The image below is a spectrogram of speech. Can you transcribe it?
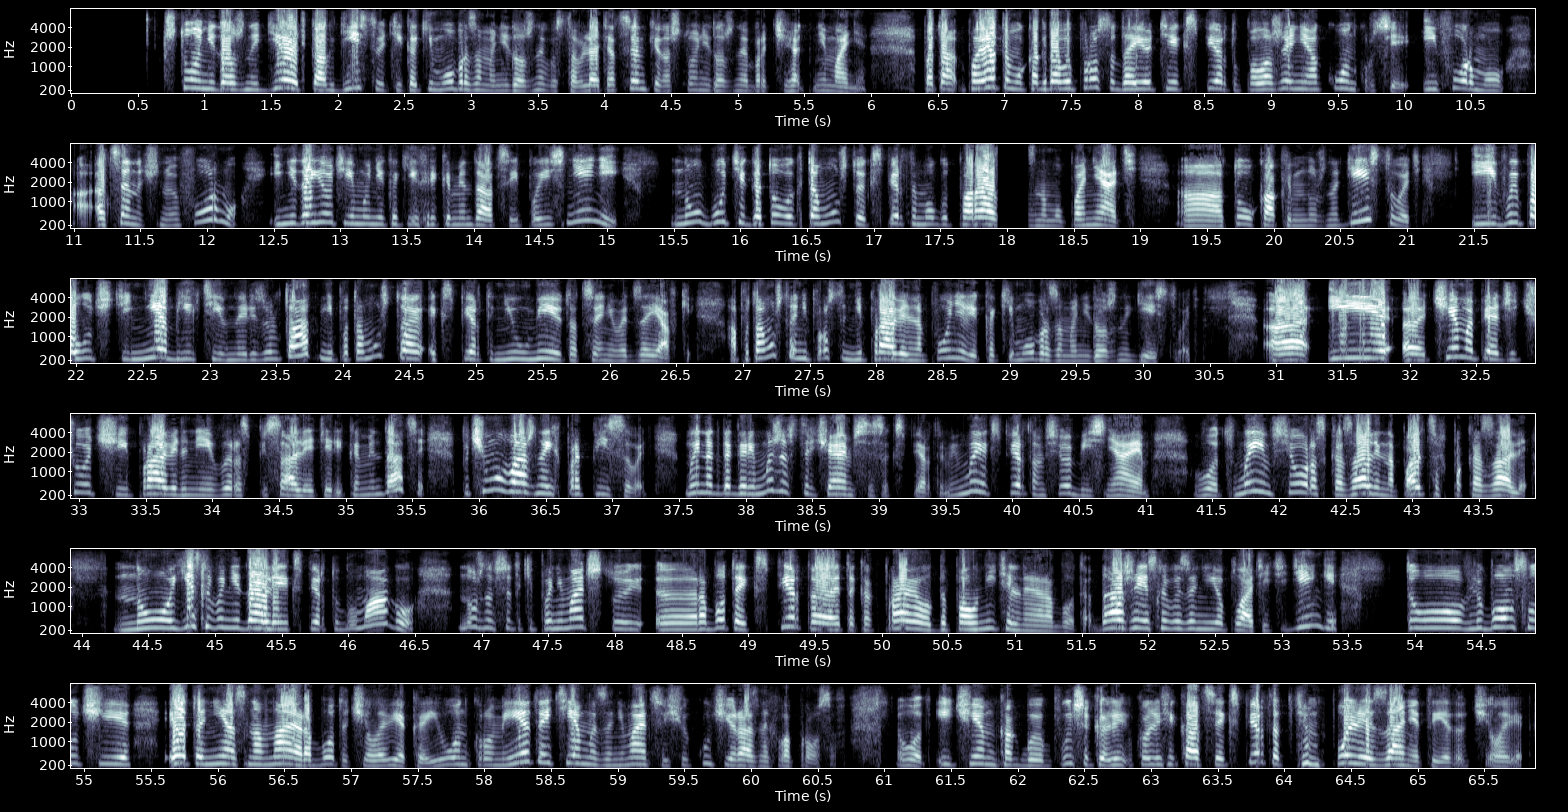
что они должны делать, как действовать и каким образом они должны выставлять оценки, на что они должны обращать внимание. Поэтому, когда вы просто даете эксперту положение о конкурсе и форму, а, оценочную форму, и не даете ему никаких рекомендаций и пояснений, ну, будьте готовы к тому, что эксперты могут по-разному понять а, то, как им нужно действовать, и вы получите необъективный результат не потому, что эксперты не умеют оценивать заявки, а потому что они просто неправильно поняли, каким образом они должны действовать. А, и э, чем, опять же, четче и правильнее вы расписали эти рекомендации, почему важно их прописывать? Мы иногда говорим, мы же встречаемся с экспертами, мы экспертам все объясняем, вот, мы им все рассказали, на пальцах показали. Но если вы не дали эксперту бумагу, нужно все-таки понимать, что э, работа эксперта – это, как правило, дополнительная работа работа. Даже если вы за нее платите деньги, то в любом случае это не основная работа человека. И он, кроме этой темы, занимается еще кучей разных вопросов. Вот. И чем как бы выше квалификация эксперта, тем более занятый этот человек.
